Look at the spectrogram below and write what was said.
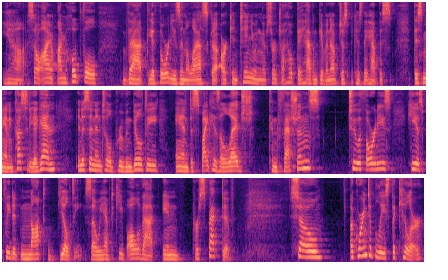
Yeah. So I, I'm hopeful that the authorities in Alaska are continuing their search. I hope they haven't given up just because they have this this man in custody. Again, innocent until proven guilty, and despite his alleged confessions to authorities, he has pleaded not guilty. So we have to keep all of that in perspective. So, according to police, the killer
